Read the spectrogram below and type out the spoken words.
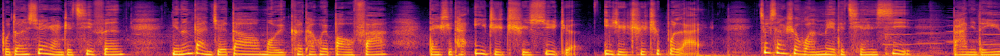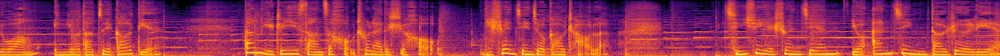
不断渲染着气氛。你能感觉到某一刻它会爆发，但是它一直持续着，一直迟迟不来，就像是完美的前戏，把你的欲望引诱到最高点。当李志一嗓子吼出来的时候，你瞬间就高潮了，情绪也瞬间由安静到热烈，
